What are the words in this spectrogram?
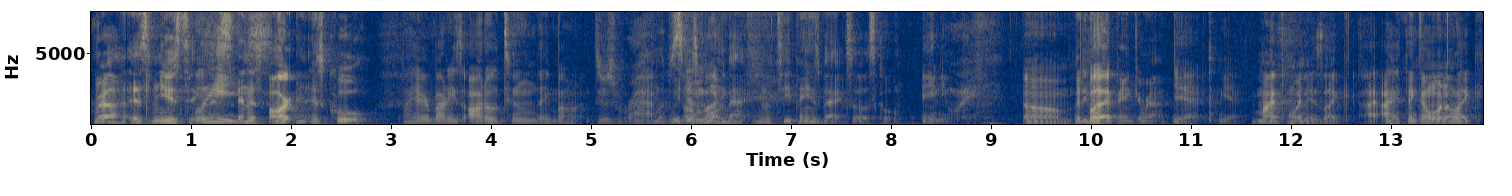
Bruh, it's music and it's, and it's art and it's cool. Like everybody's auto tuned. They behind. Just rap. Look, we just Somebody. going back. You know, T Pain's back, so it's cool. Anyway. Um, But but, even T Pain can rap. yeah, yeah. My point is like I, I think I want to like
